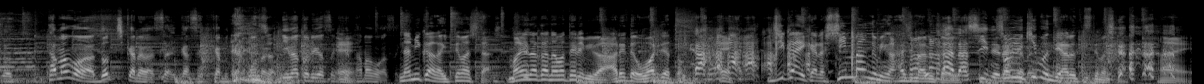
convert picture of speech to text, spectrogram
そう卵はどっちからがさが先かみたいなもんだから。鶏が先かええ。卵が先浪川が言ってました。真夜中生テレビはあれで終わりだと、ええ。次回から新番組が始まるというらしいねそういう気分でやるって言ってました。はい、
